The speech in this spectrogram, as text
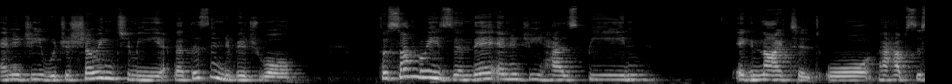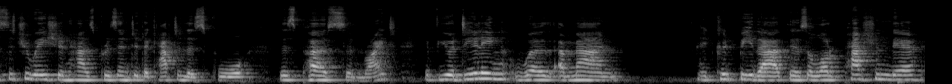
energy which is showing to me that this individual, for some reason, their energy has been ignited or perhaps the situation has presented a catalyst for this person, right? If you're dealing with a man, it could be that there's a lot of passion there.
